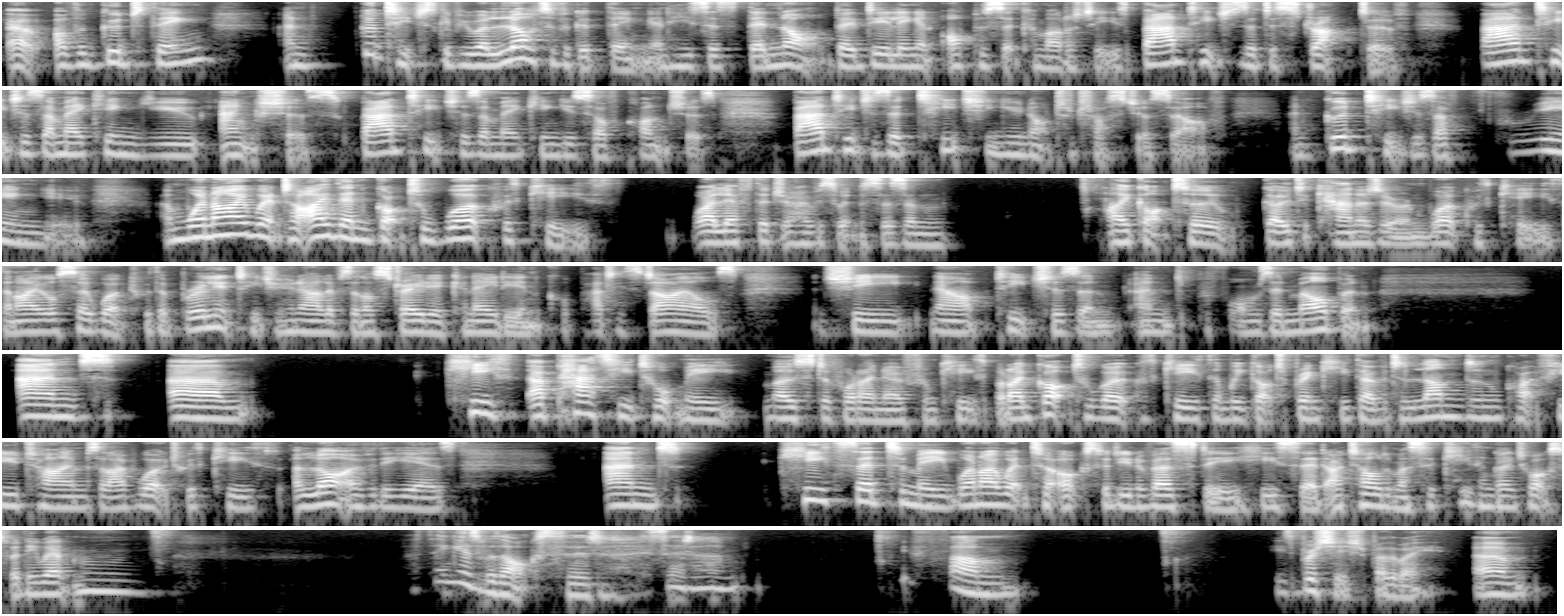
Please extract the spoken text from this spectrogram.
uh, of a good thing and good teachers give you a lot of a good thing. And he says they're not. They're dealing in opposite commodities. Bad teachers are destructive. Bad teachers are making you anxious. Bad teachers are making you self-conscious. Bad teachers are teaching you not to trust yourself. And good teachers are freeing you. And when i went to i then got to work with keith. I left the jehovah's witnesses and I got to go to Canada and work with Keith. And I also worked with a brilliant teacher who now lives in Australia, Canadian, called Patti Stiles. And she now teaches and, and performs in Melbourne. And um, Keith, uh, Patti taught me most of what I know from Keith, but I got to work with Keith and we got to bring Keith over to London quite a few times. And I've worked with Keith a lot over the years. And Keith said to me when I went to Oxford University, he said, I told him, I said, Keith, I'm going to Oxford. And he went, mm, the thing is with Oxford, he said, um, if um, he's British, by the way. Um,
